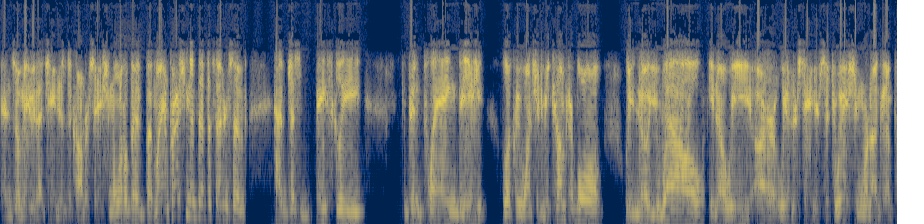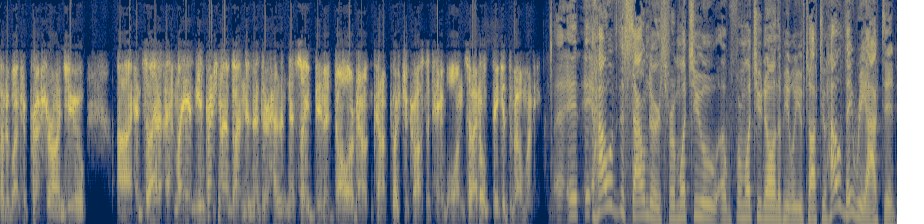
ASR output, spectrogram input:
and so maybe that changes the conversation a little bit. But my impression is that the Sounders have have just basically been playing the look. We want you to be comfortable. We know you well. You know, we are. We understand your situation. We're not going to put a bunch of pressure on you. Uh, and so I, my, the impression I've gotten is that there hasn't necessarily been a dollar amount kind of pushed across the table, and so I don't think it's about money. Uh, it, it, how have the Sounders, from what you uh, from what you know and the people you've talked to, how have they reacted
